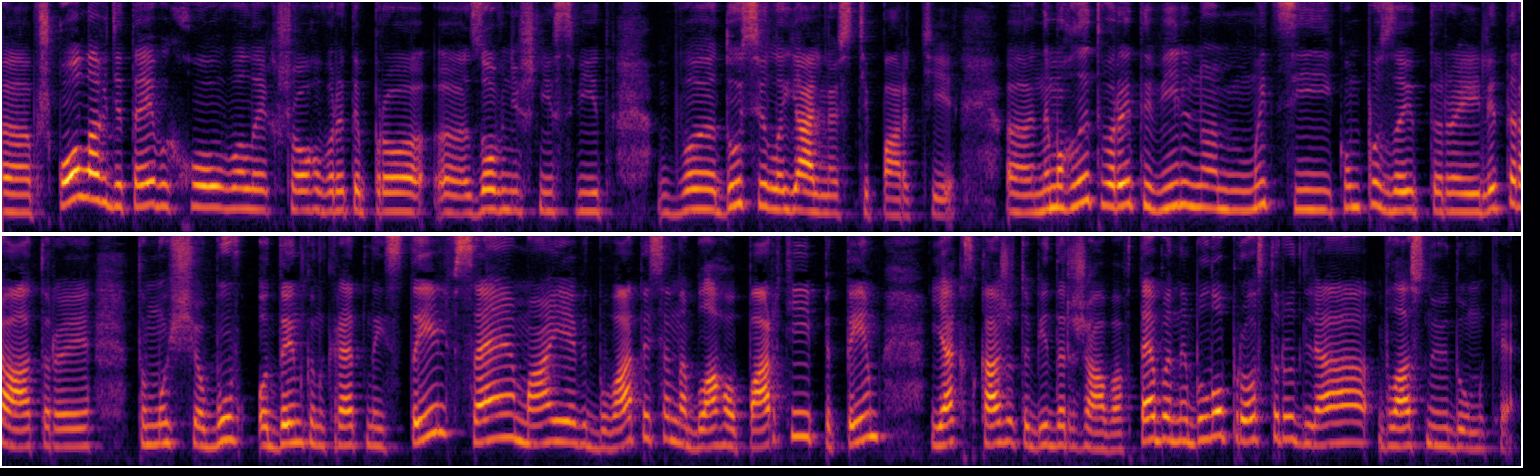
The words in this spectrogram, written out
Е, В школах дітей виховували, якщо говорити про е, зовнішній світ, в дусі лояльності партії. Е, Не могли творити вільно митці, композитори, літератори, тому що був один конкретний стиль, все має відбуватися на благо партії під тим, як скаже тобі держава. В тебе не було простору для власної думки.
